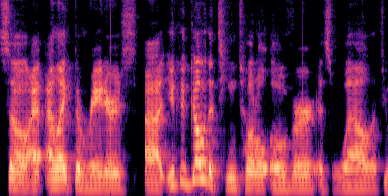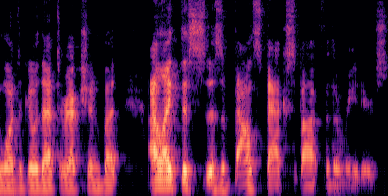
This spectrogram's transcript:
So I, I like the Raiders. Uh, you could go the team total over as well if you want to go that direction, but I like this as a bounce back spot for the Raiders.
